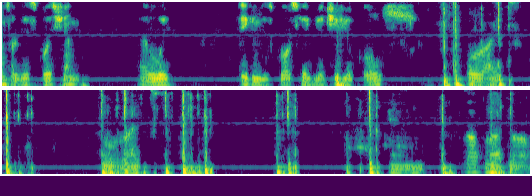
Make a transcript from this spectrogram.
answer this question. Uh, will taking this course help you achieve your goals. All right. All right. And blah blah blah.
